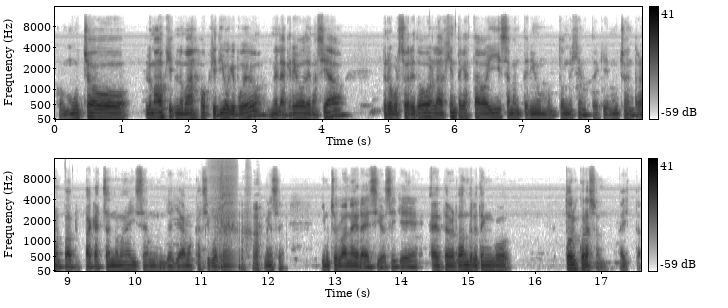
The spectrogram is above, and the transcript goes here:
con mucho, lo más, lo más objetivo que puedo, me la creo demasiado, pero por sobre todo la gente que ha estado ahí se ha mantenido un montón de gente, que muchos entraron para pa cachar nomás y se ya llevamos casi cuatro meses y muchos lo han agradecido. Así que es de verdad donde le tengo todo el corazón. Ahí está.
